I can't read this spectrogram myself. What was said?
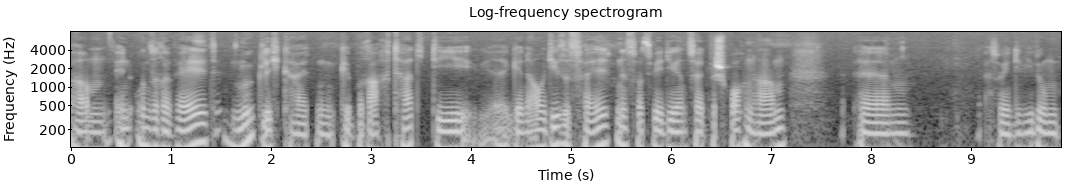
ähm, in unsere Welt Möglichkeiten gebracht hat, die äh, genau dieses Verhältnis, was wir die ganze Zeit besprochen haben, ähm, also Individuum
